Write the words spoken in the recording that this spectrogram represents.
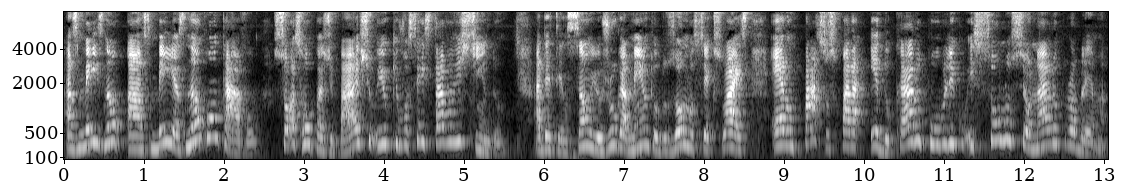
As meias, não, as meias não contavam, só as roupas de baixo e o que você estava vestindo. A detenção e o julgamento dos homossexuais eram passos para educar o público e solucionar o problema.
